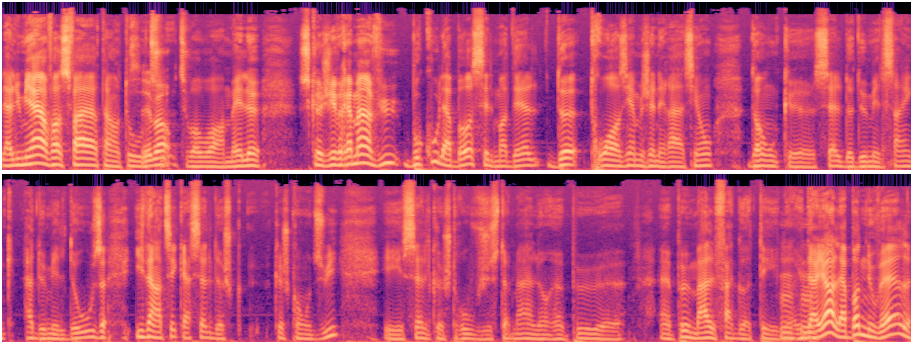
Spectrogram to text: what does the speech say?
la lumière va se faire tantôt, tu, bon. tu vas voir. Mais le, ce que j'ai vraiment vu beaucoup là-bas, c'est le modèle de troisième génération, donc euh, celle de 2005 à 2012, identique à celle de que je conduis et celle que je trouve justement là, un, peu, euh, un peu mal fagotée. Mhm. d'ailleurs, la bonne nouvelle,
